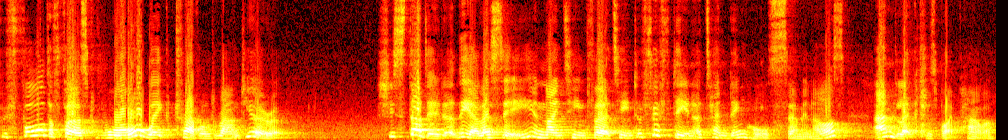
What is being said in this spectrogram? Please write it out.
Before the First War, Wake travelled around Europe, she studied at the LSE in 1913 to 15, attending Hall's seminars and lectures by Power.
